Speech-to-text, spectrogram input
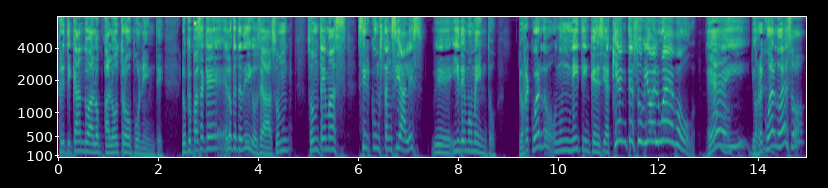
criticando al, al otro oponente. Lo que pasa que es lo que te digo, o sea, son, son temas circunstanciales eh, y de momento. Yo recuerdo en un meeting que decía, ¿quién te subió el huevo? ¡Ey! Yo recuerdo eso.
